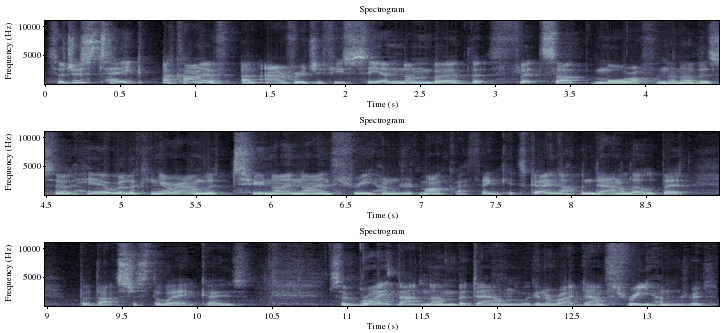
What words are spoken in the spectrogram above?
So just take a kind of an average. If you see a number that flits up more often than others, so here we're looking around the 299, 300 mark, I think. It's going up and down a little bit, but that's just the way it goes. So write that number down. We're going to write down 300.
